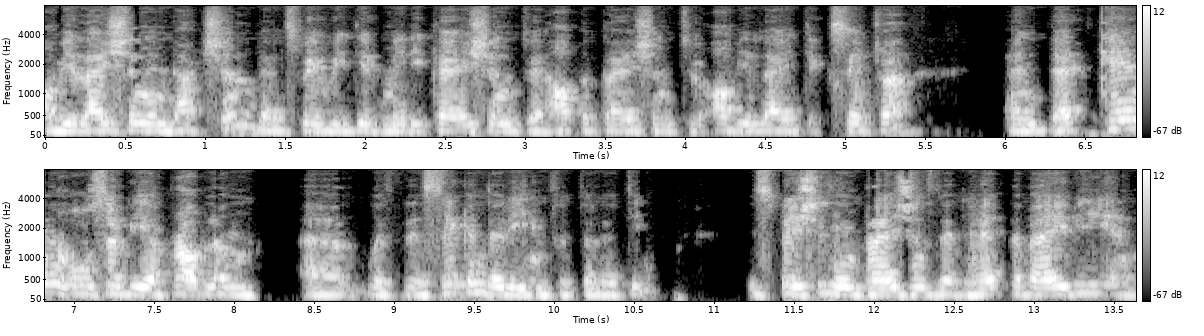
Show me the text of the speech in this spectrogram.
ovulation induction that's where we give medication to help the patient to ovulate etc and that can also be a problem uh, with the secondary infertility especially in patients that had the baby and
